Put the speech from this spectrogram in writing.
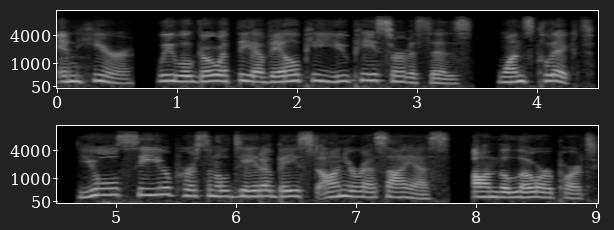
In here, we will go with the Avail PUP services. Once clicked, you'll see your personal data based on your SIS. On the lower part,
